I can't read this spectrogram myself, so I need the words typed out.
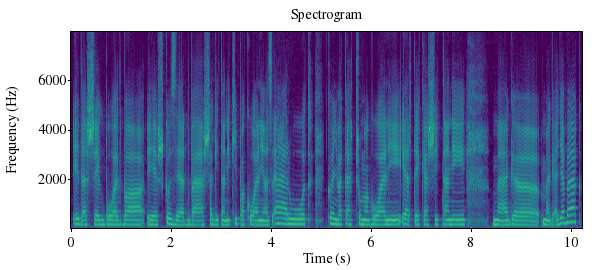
édességboltba és közértbe segíteni kipakolni az árut, könyveket csomagolni, értékesíteni, meg, meg egyebek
